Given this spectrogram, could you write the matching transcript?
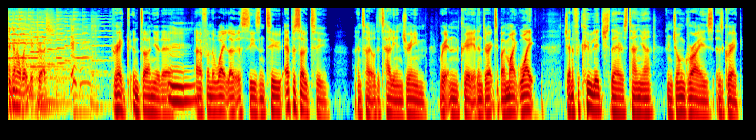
you're gonna wet your dress. Greg and Tanya there mm. uh, from the White Lotus season two, episode two, entitled Italian Dream written, created, and directed by Mike White. Jennifer Coolidge there as Tanya, and Jon Gries as Greg.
